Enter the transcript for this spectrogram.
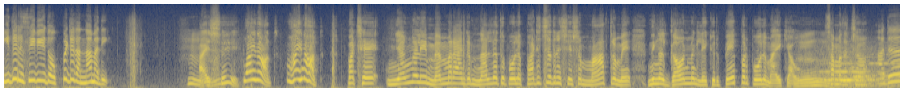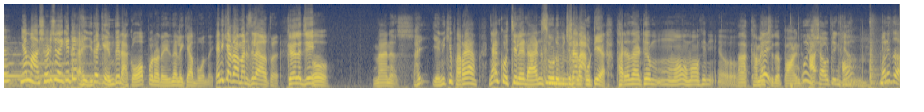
ഇത് റിസീവ് ചെയ്ത് ഒപ്പിട്ട് തന്നാ മതി. I see why not why not പക്ഷേ ഞങ്ങൾ ഈ മെമ്മറാൻഡം നല്ലതുപോലെ പഠിച്ചതിന് ശേഷം മാത്രമേ നിങ്ങൾ ഗവൺമെന്റിലേക്ക് ഒരു പേപ്പർ പോലും അയക്കാവൂ. സമ്മതിച്ചോ? അത് ഞാൻ മാഷോട് ചോദിക്കട്ടെ. ഏയ്, ഇതൊക്കെ എന്തിനാ കോപ്പനോട് എഴുന്നള്ളിക്കാൻ പോകുന്നത്? എനിക്കതാ മനസ്സിലാകത്ത്. കേളജി. ഓ മാനസ്. ഐ, എനിക്ക് പറയാം. ഞാൻ കൊച്ചിലെ ഡാൻസ് പഠിപ്പിച്ചിട്ടുള്ള Shut up. കുട്ടിയാ. ഭരതനാട്യം മോ- മോഹിനി ഓ. The point shouting here? Vanitha,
